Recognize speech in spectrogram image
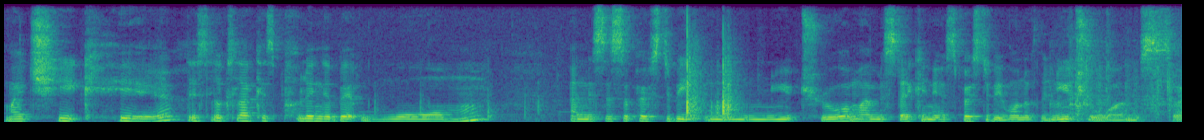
my cheek here. This looks like it's pulling a bit warm and this is supposed to be neutral. Am I mistaken? It's supposed to be one of the neutral ones. So.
